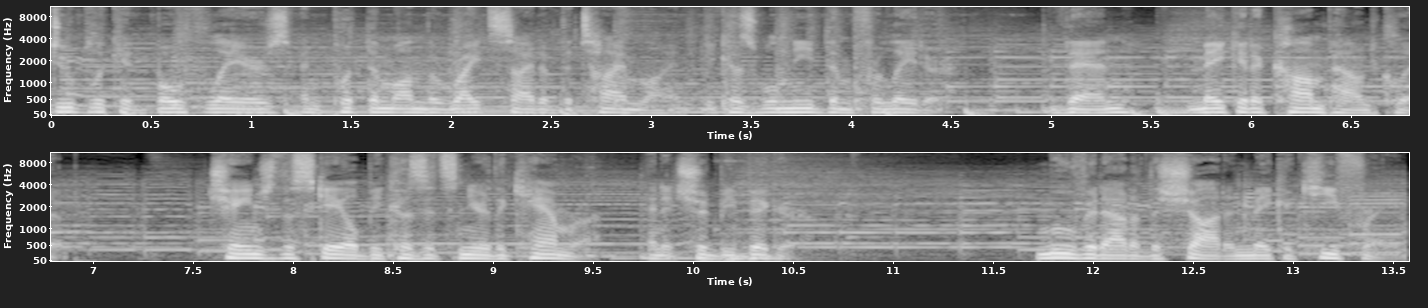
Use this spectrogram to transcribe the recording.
Duplicate both layers and put them on the right side of the timeline because we'll need them for later. Then, make it a compound clip. Change the scale because it's near the camera and it should be bigger. Move it out of the shot and make a keyframe.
